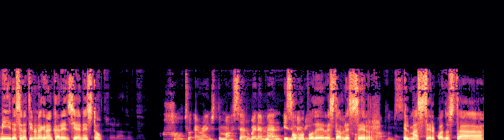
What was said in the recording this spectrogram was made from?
mi decena tiene una gran carencia en esto. ¿Cómo poder establecer el maser cuando está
